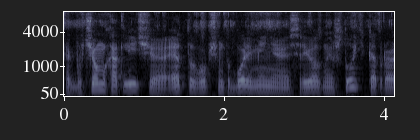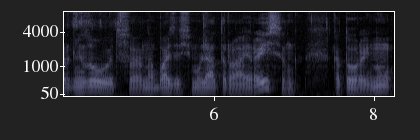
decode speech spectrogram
Как бы в чем их отличие? Это, в общем-то, более-менее серьезные штуки, которые организовываются на базе симулятора iRacing, который, ну,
